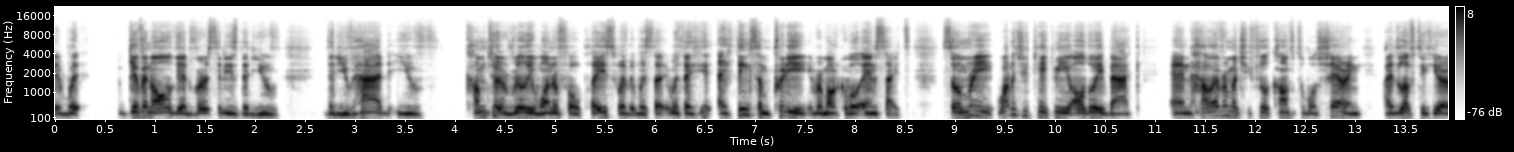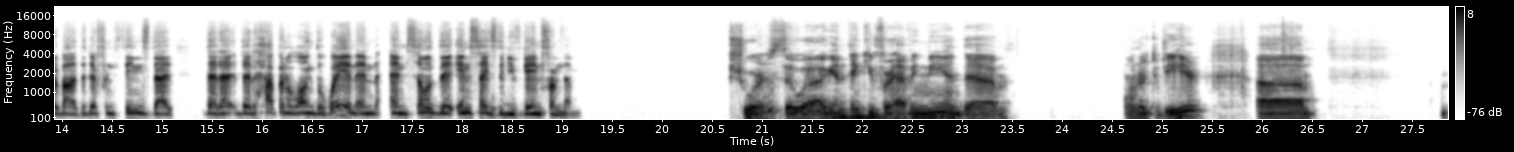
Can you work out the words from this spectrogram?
given all the adversities that you've that you've had you've come to a really wonderful place with with with a, I think some pretty remarkable insights. So Omri, why don't you take me all the way back and however much you feel comfortable sharing, I'd love to hear about the different things that that that happen along the way and and, and some of the insights that you've gained from them. Sure. So uh, again, thank you for having me and um, honored to be here. Um,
